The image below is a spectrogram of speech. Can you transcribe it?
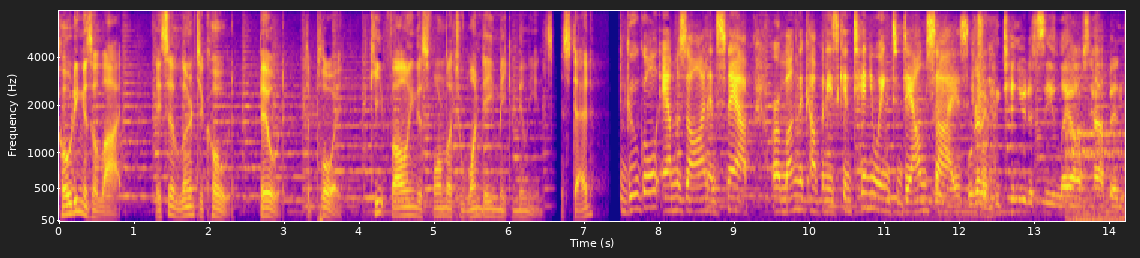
Coding is a lie. They said learn to code, build, deploy. Keep following this formula to one day make millions. Instead, Google, Amazon, and Snap are among the companies continuing to downsize. We're going to continue to see layoffs happen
